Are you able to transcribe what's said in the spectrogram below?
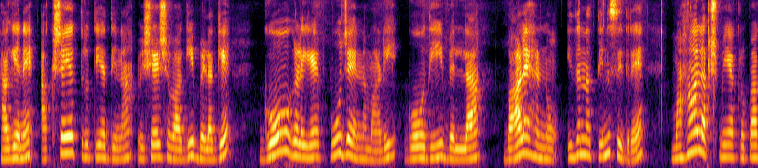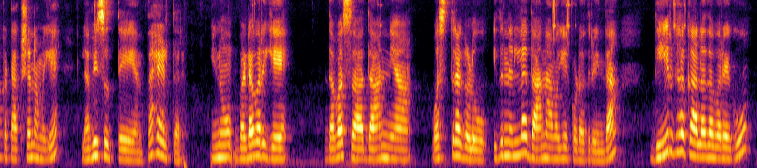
ಹಾಗೆಯೇ ಅಕ್ಷಯ ತೃತೀಯ ದಿನ ವಿಶೇಷವಾಗಿ ಬೆಳಗ್ಗೆ ಗೋವುಗಳಿಗೆ ಪೂಜೆಯನ್ನು ಮಾಡಿ ಗೋಧಿ, ಬೆಲ್ಲ, ಬಾಳೆಹಣ್ಣು ಇದನ್ನು ತಿನ್ನಿಸಿದರೆ ಮಹಾಲಕ್ಷ್ಮಿಯ ಕೃಪಾ ಕಟಾಕ್ಷ ನಮಗೆ ಲಭಿಸುತ್ತೆ ಅಂತ ಹೇಳ್ತಾರೆ. ಇನ್ನು ಬಡವರಿಗೆ ದವಸ, ಧಾನ್ಯ, ವಸ್ತ್ರಗಳು ಇದನ್ನೆಲ್ಲ ದಾನವಾಗಿ ಕೊಡೋದ್ರಿಂದ ದೀರ್ಘಕಾಲದವರೆಗೂ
